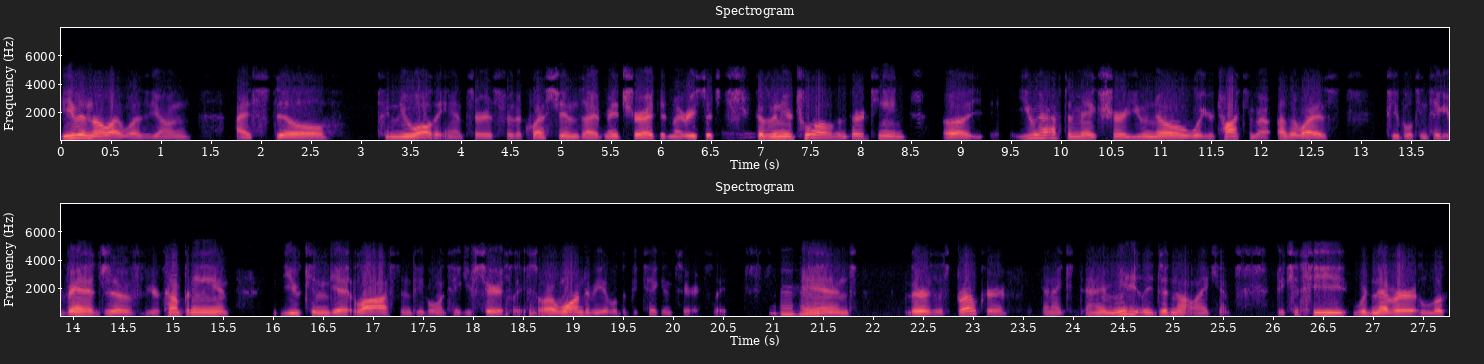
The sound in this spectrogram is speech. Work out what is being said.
even though I was young, I still knew all the answers for the questions. I had made sure I did my research. Because when you're 12 and 13, uh, you have to make sure you know what you're talking about. Otherwise, people can take advantage of your company and you can get lost and people won't take you seriously. So I wanted to be able to be taken seriously. Mhm. And there's this broker, and I, and I immediately did not like him because he would never look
